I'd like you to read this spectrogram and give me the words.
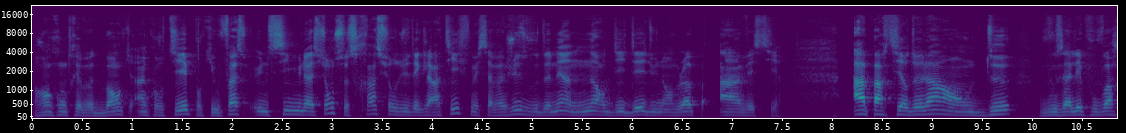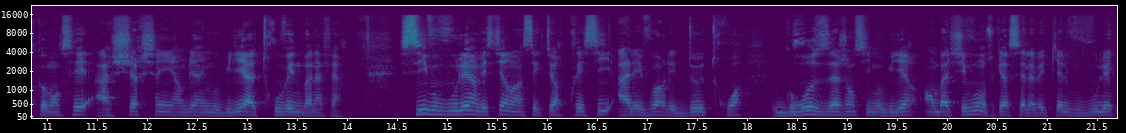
rencontrer votre banque, un courtier pour qu'il vous fasse une simulation. Ce sera sur du déclaratif, mais ça va juste vous donner un ordre d'idée d'une enveloppe à investir. À partir de là, en 2, vous allez pouvoir commencer à chercher un bien immobilier, à trouver une bonne affaire. Si vous voulez investir dans un secteur précis, allez voir les deux, trois grosses agences immobilières en bas de chez vous, en tout cas celles avec lesquelles vous voulez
